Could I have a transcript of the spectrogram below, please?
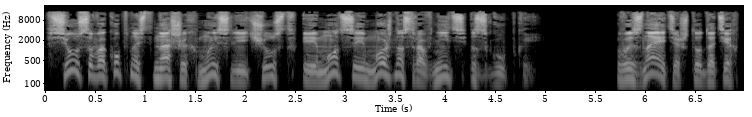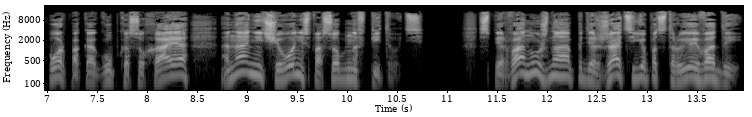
Всю совокупность наших мыслей, чувств и эмоций можно сравнить с губкой. Вы знаете, что до тех пор, пока губка сухая, она ничего не способна впитывать. Сперва нужно подержать ее под струей воды,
